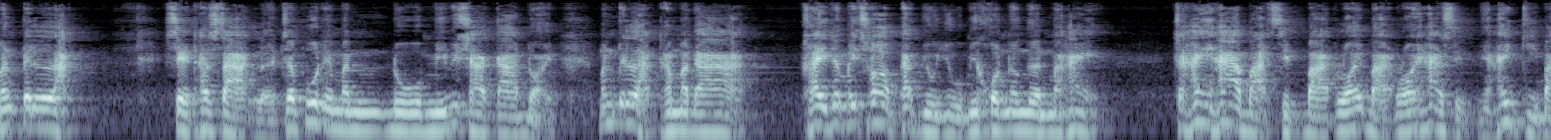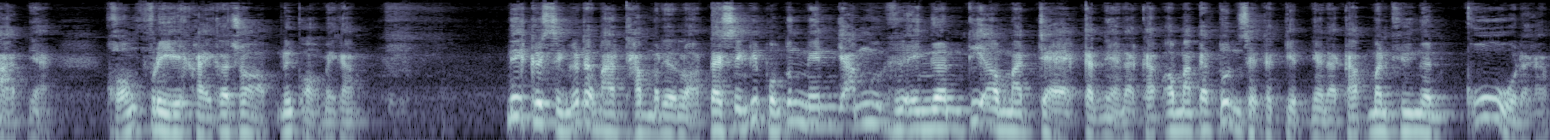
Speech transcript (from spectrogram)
มันเป็นหลักเศรษฐศาสตร์เลยจะพูดให้มันดูมีวิชาการหน่อย มันเป็นหลักธรรมดา ใครจะไม่ชอบครับอยู่ๆมีคนเอาเงินมาให้ จะให้ห้าบาทสิบบาทร้อยบาทร้อยห้าสิบเนี่ยให้กี่บาทเนี่ยของฟรีใครก็ชอบนึกออกไหมครับ นี่คือสิ่งรัฐบาลทำมาตลอด แต่สิ่งที่ผมต้องเน้นย้ำก็คือไอ้เงินที่เอามาแจกกันเนี่ยนะครับ เอามากระตุ้นเศรษฐกิจเนี่ยนะครับ มันคือเงินกู้นะครับ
